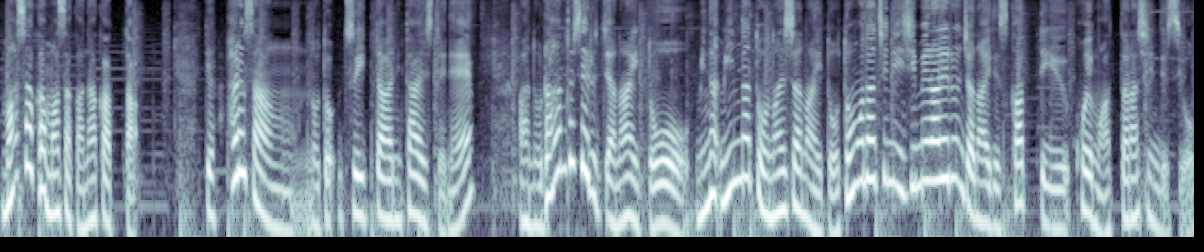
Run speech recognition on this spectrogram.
まさかまさかなかった。ではるさんのとツイッターに対してねあのランドセルじゃないとみんなみんなと同じじゃないとお友達にいじめられるんじゃないですかっていう声もあったらしいんですよ。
